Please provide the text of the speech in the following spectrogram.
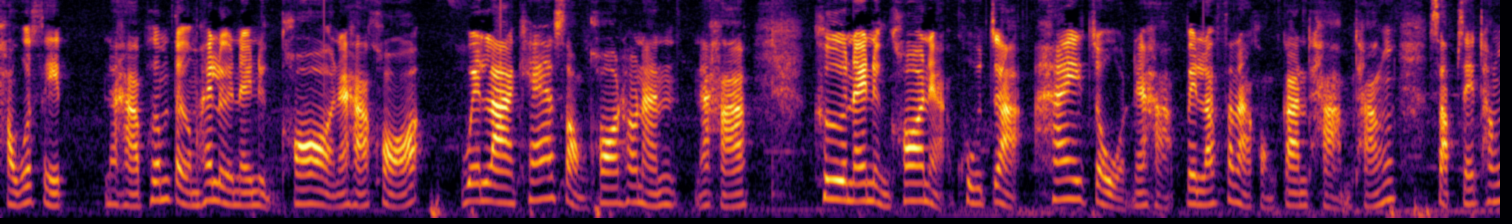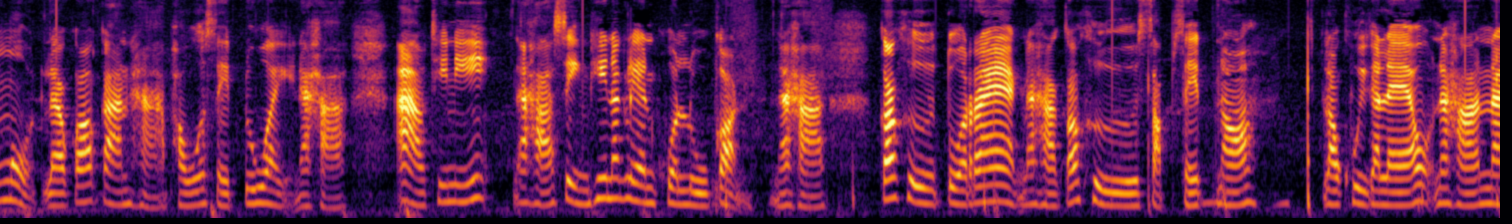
power set นะคะเพิ่มเติมให้เลยใน 1 ข้อนะคะ ขอเวลาแค่ 2 ข้อเท่านั้นนะคะ คือใน 1 ข้อเนี่ยครูจะให้โจทย์เนี่ยค่ะเป็นลักษณะของการถามทั้ง subset ทั้งหมด แล้วก็การหา power set ด้วยนะคะอ้าวทีนี้นะคะสิ่งที่นักเรียนควรรู้ก่อนนะคะ ก็คือตัวแรกนะคะก็คือ subset เนาะเราคุยกันแล้วนะคะใน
